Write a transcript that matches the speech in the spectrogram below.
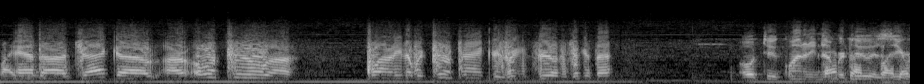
And uh, Jack, uh, our O2 uh, quantity number two tankers reading zero. Did you get that? O2 quantity number That's two is right, zero.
